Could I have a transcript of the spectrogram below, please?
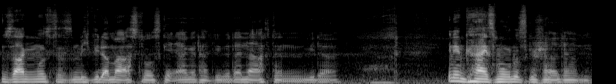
sagen muss, dass es mich wieder maßlos geärgert hat, wie wir danach dann wieder in den Kreismodus geschaltet haben.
